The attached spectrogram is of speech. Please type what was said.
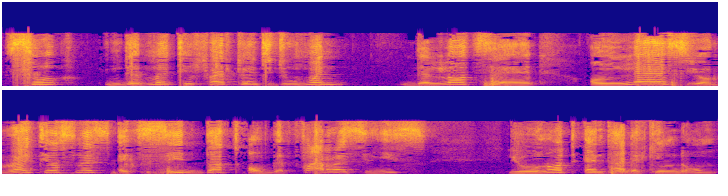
So in the Matthew 5:22, when the Lord said, "Unless your righteousness exceed that of the Pharisees, you will not enter the kingdom."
